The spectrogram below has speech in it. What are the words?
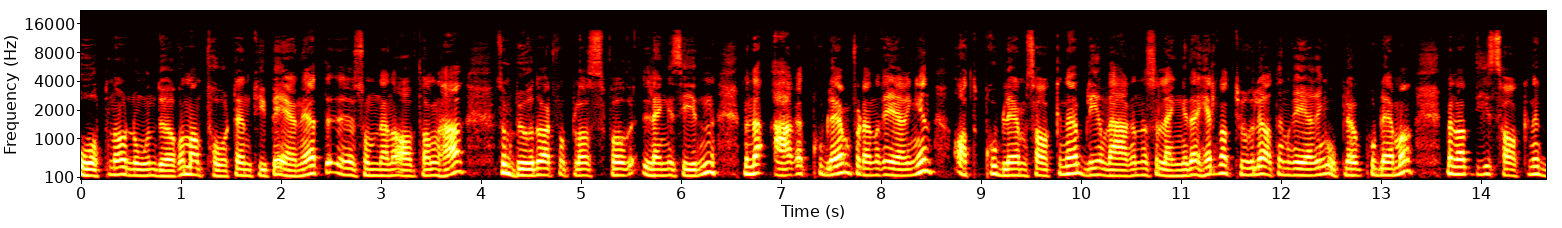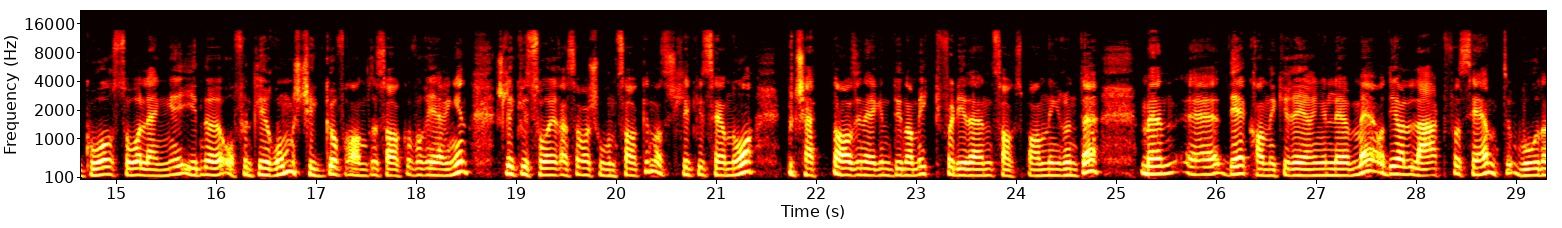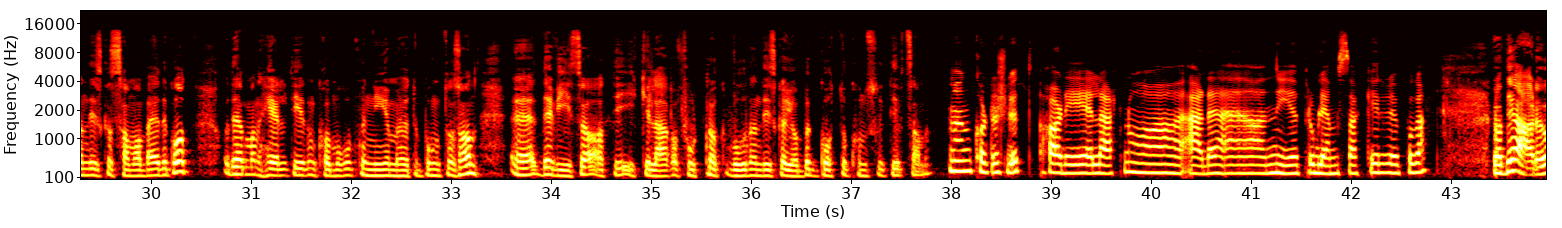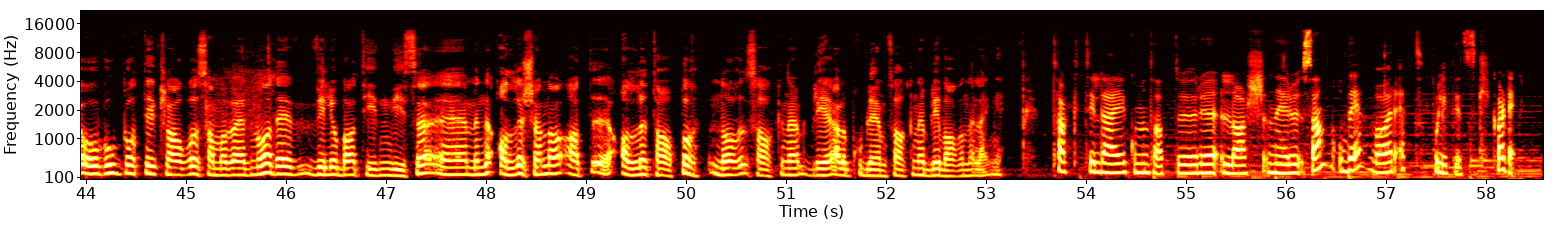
åpner noen dører. Man får til en type enighet som denne avtalen avtalen her, som burde vært på plass for lenge siden. Men det er et problem for denne regjeringen at problemsakene blir værende så lenge. Det er helt naturlig at en regjering opplever problemer, men at de sakene går så lenge i det offentlige rom, skygger for andre saker for regjeringen, slik vi så i reservasjonssaken, og slik vi ser nå. Budsjettene har sin egen dynamikk fordi det er en saksbehandling rundt det. Men eh, det kan ikke regjeringen leve med, og de har lært for sent hvordan de skal samarbeide godt. Og det at man hele tiden kommer opp med nye møtepunkter og sånn, det viser at de ikke lærer fort nok hvordan de skal jobbe godt og konstruktivt sammen. Men kort til slutt, har de lært noe? Er det nye problemsaker på gang? Ja, det er det. Og hvor godt de klarer å samarbeide nå, det vil jo bare tiden vise. Men alle skjønner at alle taper når blir, eller problemsakene blir varende lenge. Takk til deg, kommentator Lars Nehru Sand. Og det var et Politisk kvarter.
